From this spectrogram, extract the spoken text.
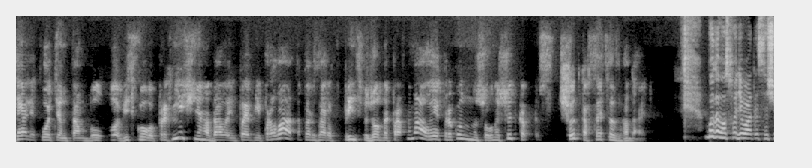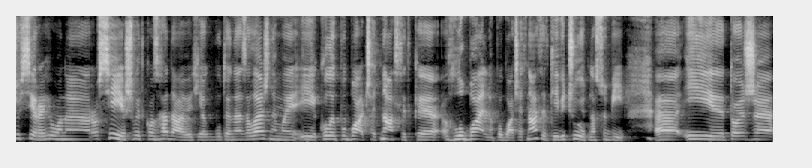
Далі потім там було військове пригнічення, надали їм певні права. Тепер зараз в принципі жодних прав немає, але я переконаний, що вони швидко швидко все це згадають. Будемо сподіватися, що всі регіони Росії швидко згадають, як бути незалежними, і коли побачать наслідки, глобально побачать наслідки і відчують на собі. Е, і той же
